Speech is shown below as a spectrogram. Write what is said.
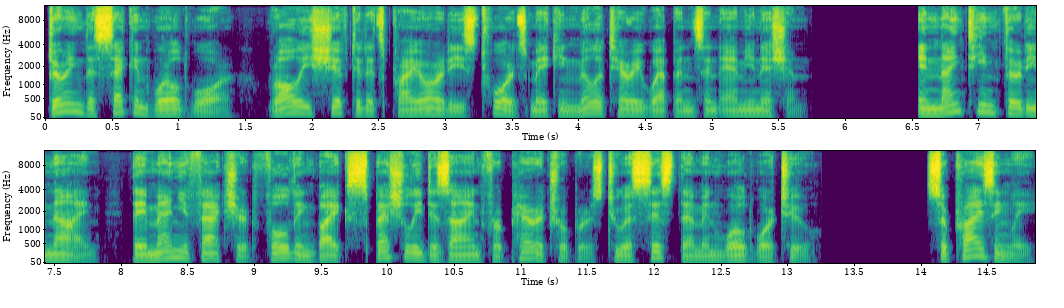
During the Second World War, Raleigh shifted its priorities towards making military weapons and ammunition. In 1939, they manufactured folding bikes specially designed for paratroopers to assist them in World War II. Surprisingly,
